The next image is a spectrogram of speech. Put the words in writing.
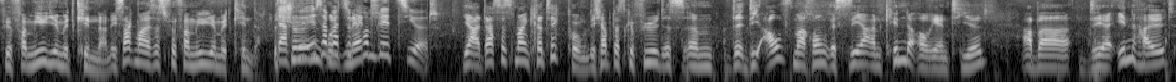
für Familie mit Kindern. Ich sag mal, es ist für Familie mit Kindern. Dafür Schön ist aber zu nett. kompliziert. Ja, das ist mein Kritikpunkt. Ich habe das Gefühl, dass ähm, die Aufmachung ist sehr an Kinder orientiert, aber der Inhalt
